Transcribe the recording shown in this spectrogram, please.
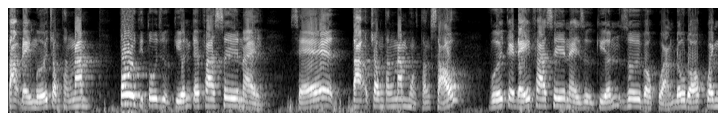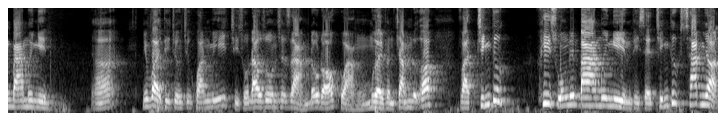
tạo đáy mới trong tháng 5. Tôi thì tôi dự kiến cái pha C này sẽ tạo trong tháng 5 hoặc tháng 6 với cái đáy pha C này dự kiến rơi vào khoảng đâu đó quanh 30.000 đó. Như vậy thị trường chứng khoán Mỹ chỉ số Dow Jones sẽ giảm đâu đó khoảng 10% nữa và chính thức khi xuống đến 30.000 thì sẽ chính thức xác nhận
